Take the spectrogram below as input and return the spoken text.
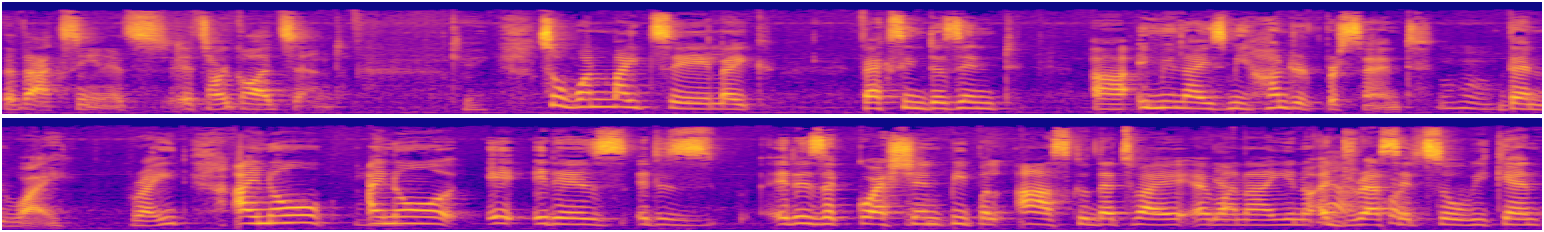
the vaccine. It's it's our godsend. Okay. So one might say, like, vaccine doesn't uh, immunize me 100%. percent Then why, right? I know, I know it, it is, it is, it is a question people ask. So that's why I wanna, you know, Yeah, address it so we can,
